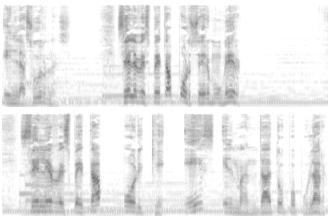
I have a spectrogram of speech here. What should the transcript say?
en las urnas. Se le respeta por ser mujer. Se le respeta porque es el mandato popular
